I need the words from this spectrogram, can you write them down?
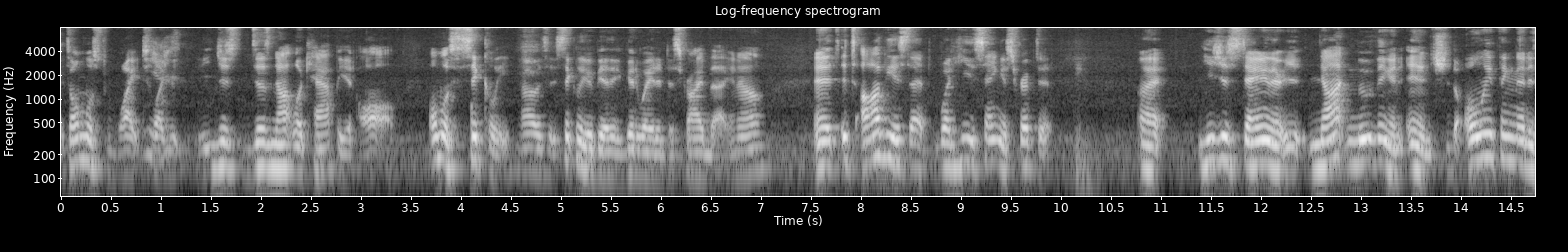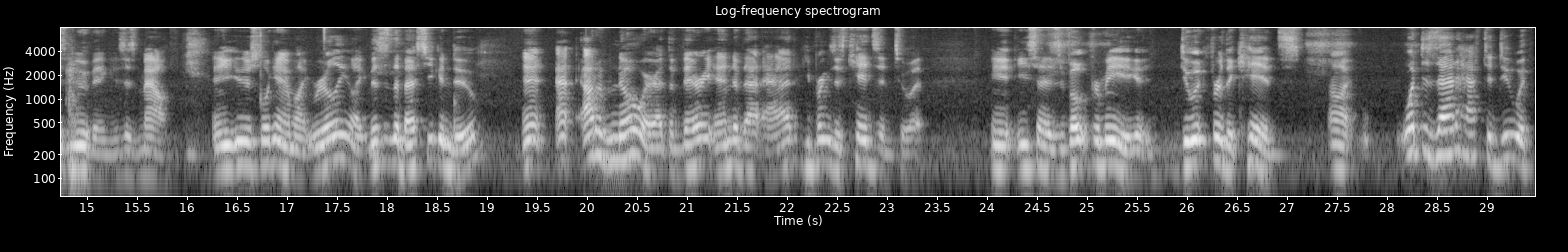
It's almost white. Yeah. Like he just does not look happy at all. Almost sickly. I would say sickly would be a good way to describe that. You know, and it, it's obvious that what he's saying is scripted. Uh, he's just standing there, not moving an inch. The only thing that is moving is his mouth, and you're just looking at him like, really? Like this is the best you can do? And out of nowhere, at the very end of that ad, he brings his kids into it. He, says, "Vote for me. Do it for the kids." I'm like, what does that have to do with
